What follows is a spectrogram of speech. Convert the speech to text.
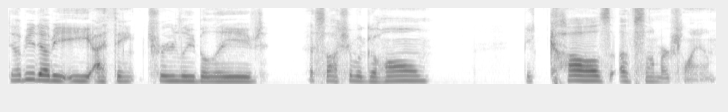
WWE, I think, truly believed that Sasha would go home because of SummerSlam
